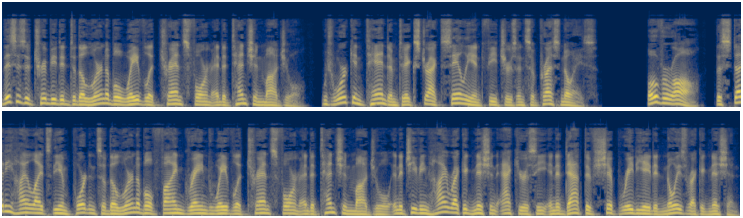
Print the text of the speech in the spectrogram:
This is attributed to the learnable wavelet transform and attention module, which work in tandem to extract salient features and suppress noise. Overall, the study highlights the importance of the learnable fine-grained wavelet transform and attention module in achieving high recognition accuracy in adaptive SHIP radiated noise recognition.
